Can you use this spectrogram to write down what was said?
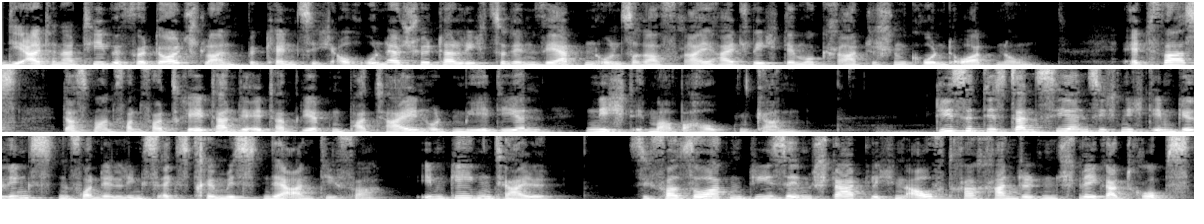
Die Alternative für Deutschland bekennt sich auch unerschütterlich zu den Werten unserer freiheitlich-demokratischen Grundordnung. Etwas, das man von Vertretern der etablierten Parteien und Medien nicht immer behaupten kann. Diese distanzieren sich nicht im geringsten von den Linksextremisten der Antifa. Im Gegenteil, sie versorgen diese im staatlichen Auftrag handelnden Schlägertrupps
